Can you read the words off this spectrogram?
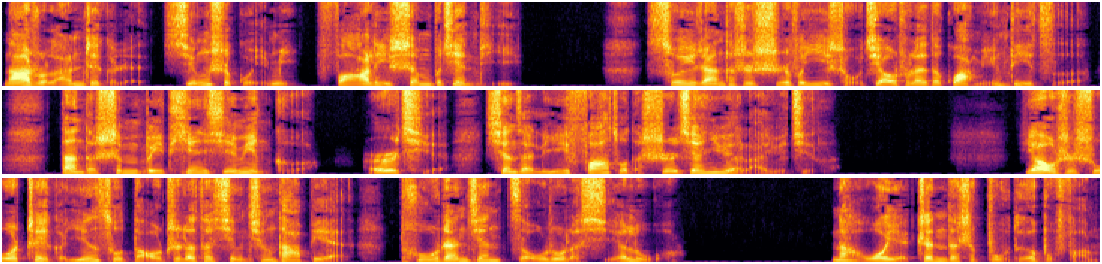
纳若兰这个人行事诡秘，法力深不见底。虽然他是师傅一手教出来的挂名弟子，但他身背天邪命格，而且现在离发作的时间越来越近了。要是说这个因素导致了他性情大变，突然间走入了邪路，那我也真的是不得不防。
